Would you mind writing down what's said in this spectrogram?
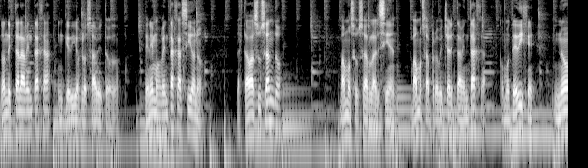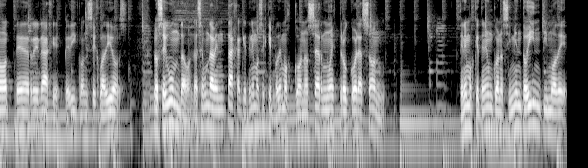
¿Dónde está la ventaja? En que Dios lo sabe todo. ¿Tenemos ventaja sí o no? ¿La estabas usando? Vamos a usarla al 100. Vamos a aprovechar esta ventaja. Como te dije, no te relajes, pedí consejo a Dios. Lo segundo, la segunda ventaja que tenemos es que podemos conocer nuestro corazón. Tenemos que tener un conocimiento íntimo de,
